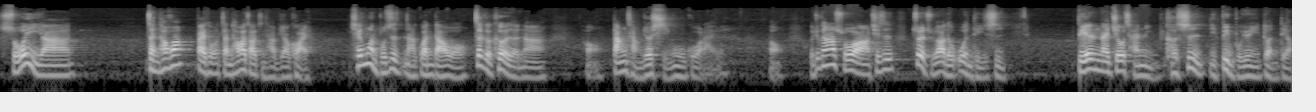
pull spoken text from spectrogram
所以啊，斩桃花，拜托，斩桃花找警察比较快，千万不是拿关刀哦。这个客人啊，哦，当场就醒悟过来了。我就跟他说啊，其实最主要的问题是，别人来纠缠你，可是你并不愿意断掉，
